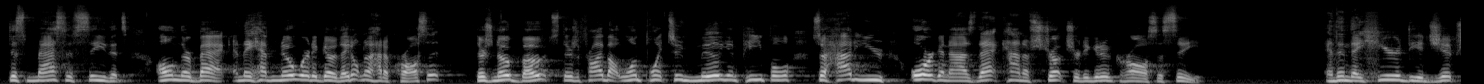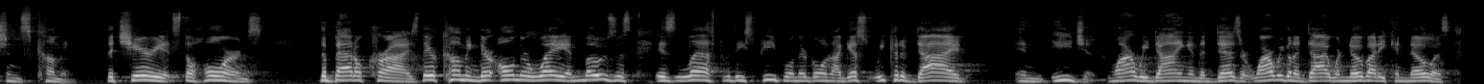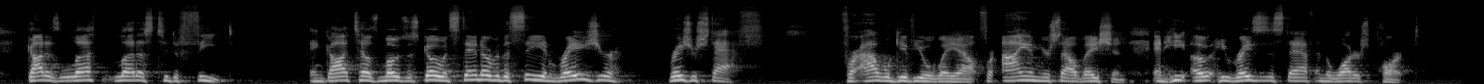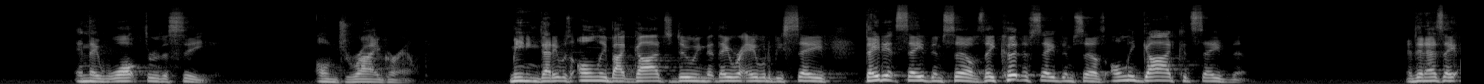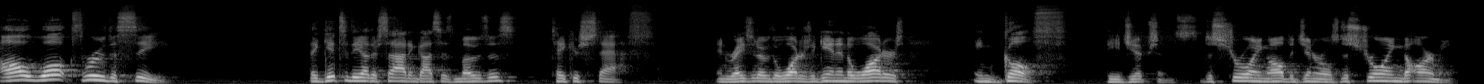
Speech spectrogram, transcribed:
this massive sea that's on their back, and they have nowhere to go. They don't know how to cross it. There's no boats. There's probably about 1.2 million people. So, how do you organize that kind of structure to get across the sea? And then they hear the Egyptians coming the chariots, the horns, the battle cries. They're coming, they're on their way. And Moses is left with these people, and they're going, I guess we could have died in Egypt. Why are we dying in the desert? Why are we going to die where nobody can know us? God has left, led us to defeat. And God tells Moses, Go and stand over the sea and raise your, raise your staff. for I will give you a way out, for I am your salvation. And he, he raises his staff, and the waters part. And they walk through the sea on dry ground, meaning that it was only by God's doing that they were able to be saved. They didn't save themselves, they couldn't have saved themselves. Only God could save them. And then as they all walk through the sea, they get to the other side, and God says, Moses, take your staff and raise it over the waters again, and the waters engulf the Egyptians, destroying all the generals, destroying the army.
